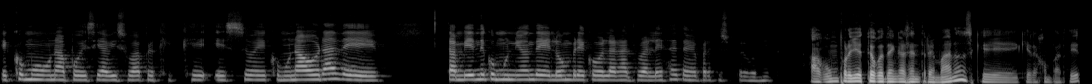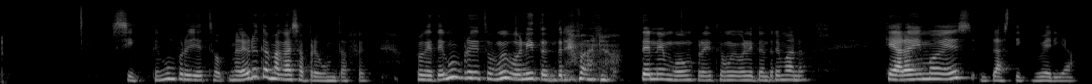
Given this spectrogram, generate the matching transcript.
es como una poesía visual, pero es que, eso es como una hora de también de comunión del hombre con la naturaleza y también me parece súper bonito. ¿Algún proyecto que tengas entre manos que quieras compartir? Sí, tengo un proyecto. Me alegro que me hagas esa pregunta, Fer, porque tengo un proyecto muy bonito entre manos. Tenemos un proyecto muy bonito entre manos, que ahora mismo es Plasticberia.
